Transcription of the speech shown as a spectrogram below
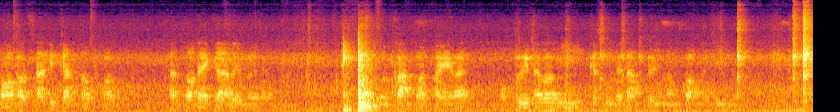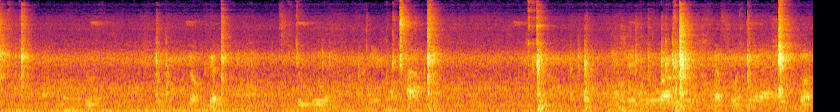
น้องเราสาธิตการตอบก่อนขั้นตอนแรกก็เริ่มเลยนะครับส่วนความปลอดภัยว่า ปืนถ้ว่ามีกระสุนในลำปืนลำกล้องนั่นเองดูยกขึ้นดูนนี้ของภาพเช็คดูว่ากระสุนเนี่ยตรวจ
